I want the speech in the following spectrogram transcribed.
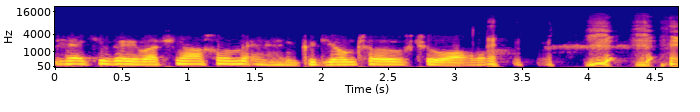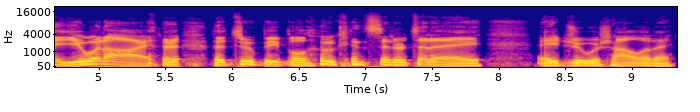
Thank you very much, Nachum, and good Yom Tov to all. you and I, the two people who consider today a Jewish holiday.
